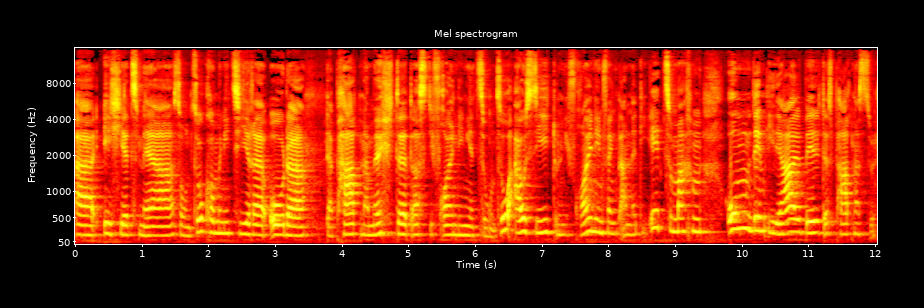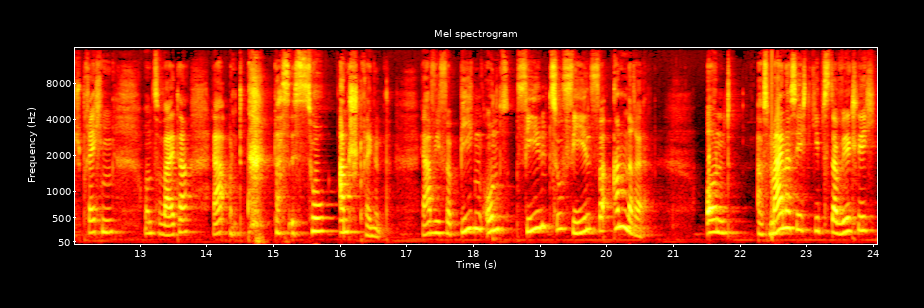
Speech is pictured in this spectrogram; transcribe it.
äh, ich jetzt mehr so und so kommuniziere oder der Partner möchte, dass die Freundin jetzt so und so aussieht und die Freundin fängt an, eine Diät zu machen, um dem Idealbild des Partners zu entsprechen und so weiter. Ja, und das ist so anstrengend. Ja, wir verbiegen uns viel zu viel für andere. Und aus meiner Sicht gibt es da wirklich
